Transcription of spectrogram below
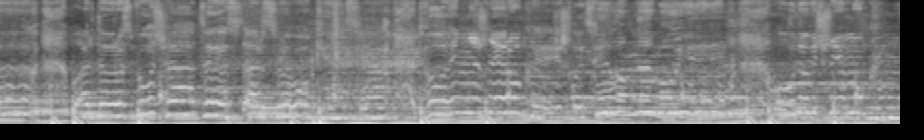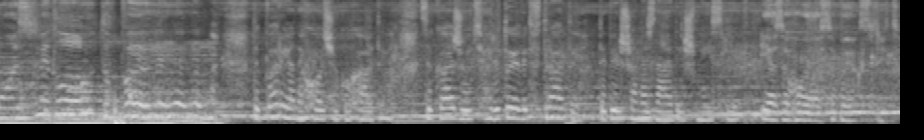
У варто розпочати серце у кінцях. Твої ніжні руки йшли тілом не моїм У довічні муки моє світло топив Тепер я не хочу кохати Це кажуть, рятує від втрати Ти більше не знайдеш мій слід Я загоїла себе як слід.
